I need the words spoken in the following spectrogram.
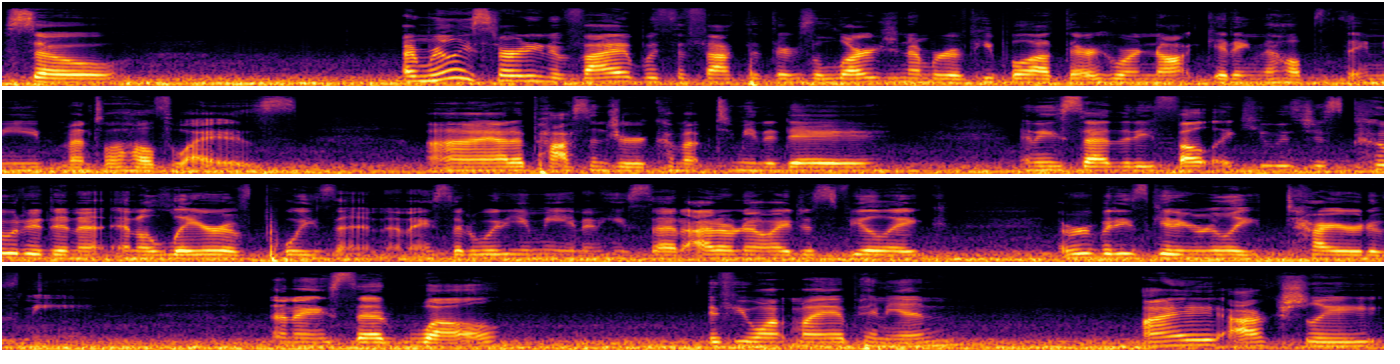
So I'm really starting to vibe with the fact that there's a large number of people out there who are not getting the help that they need mental health wise. I had a passenger come up to me today and he said that he felt like he was just coated in a, in a layer of poison. And I said, What do you mean? And he said, I don't know. I just feel like everybody's getting really tired of me. And I said, Well, if you want my opinion, I actually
